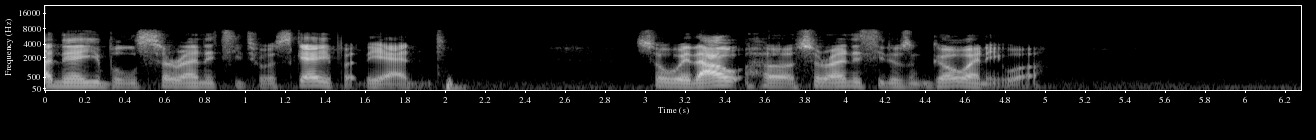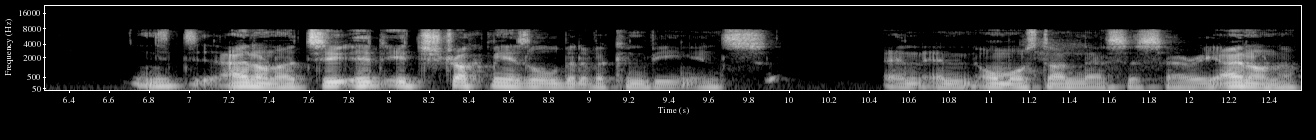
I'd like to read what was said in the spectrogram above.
enables Serenity to escape at the end. So without her, Serenity doesn't go anywhere. I don't know. It it struck me as a little bit of a convenience, and and almost unnecessary. I don't know.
